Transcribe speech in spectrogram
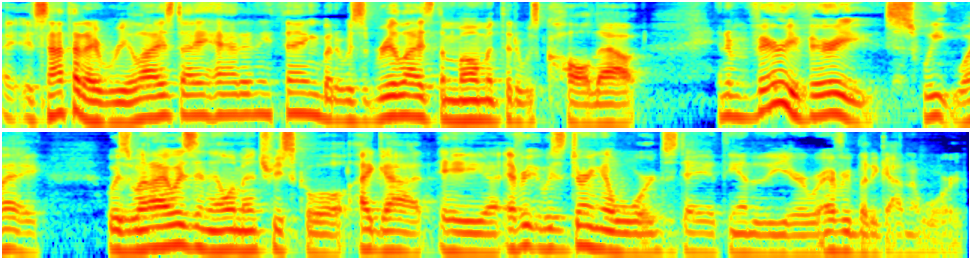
I. It's not that I realized I had anything, but it was realized the moment that it was called out, in a very very sweet way. Was when I was in elementary school. I got a uh, every. It was during awards day at the end of the year where everybody got an award.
